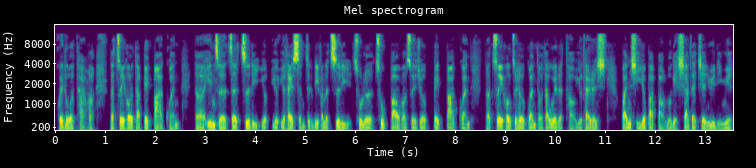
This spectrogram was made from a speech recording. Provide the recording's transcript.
贿赂他哈。那最后他被罢官，啊，因着在治理犹犹犹太省这个地方的治理出了出包哈，所以就被罢官。那最后最后关头，他为了讨犹太人欢喜，又把保罗给下在监狱里面。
